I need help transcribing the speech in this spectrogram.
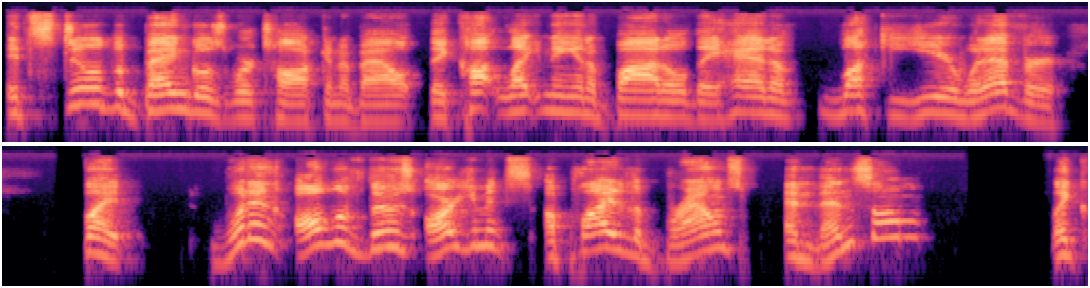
it's still the Bengals we're talking about. They caught lightning in a bottle. They had a lucky year, whatever. But wouldn't all of those arguments apply to the Browns and then some? Like,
